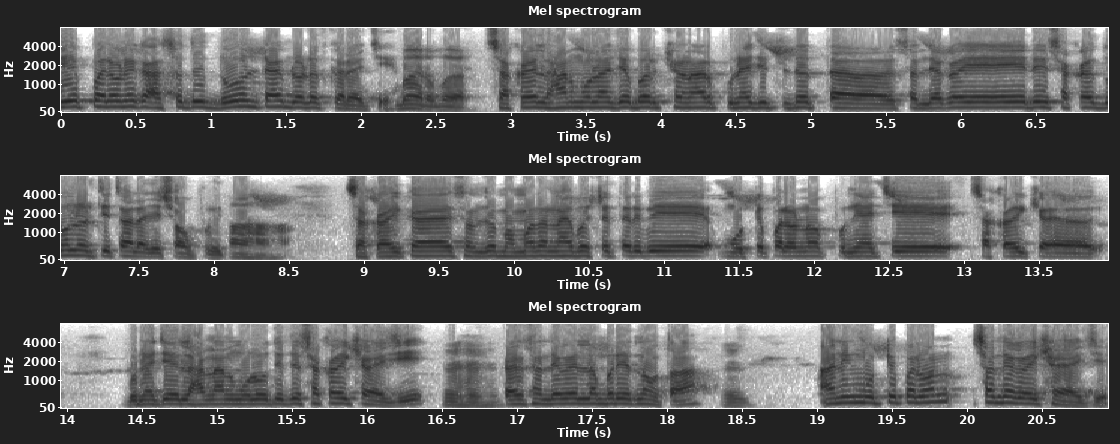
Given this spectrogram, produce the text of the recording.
ते एक असं ते दोन टाइम लढत करायचे बर बर सकाळी लहान मुलांच्या बर खेळणार पुण्याची तिथं संध्याकाळी सकाळी दोन लढती चालायचे शाहपुरीत सकाळी काय समजा मोहम्मद नाही बसले तरी बी मोठे पलवान पुण्याचे सकाळी खेळ पुण्याचे लहान लहान मुलं होते ते सकाळी खेळायची. कारण संध्याकाळी नंबर येत नव्हता. आणि मोठे पलवान संध्याकाळी खेळायचे.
